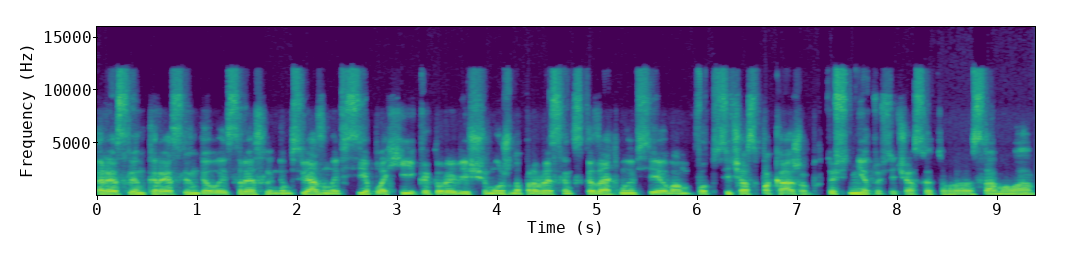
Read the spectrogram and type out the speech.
рестлинг рестлинговый, с рестлингом связанный, все плохие плохие, которые вещи можно про рестлинг сказать, мы все вам вот сейчас покажем. То есть нету сейчас этого самого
